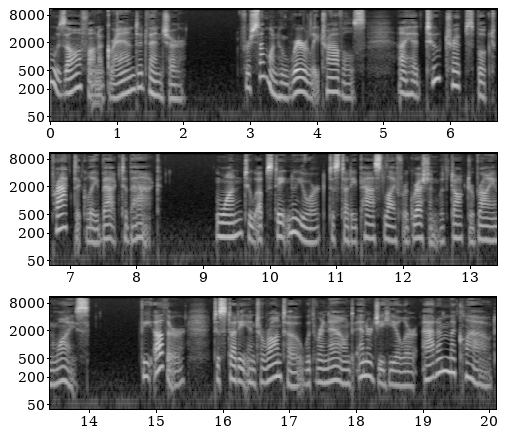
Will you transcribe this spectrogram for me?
was off on a grand adventure. For someone who rarely travels, I had two trips booked practically back to back. One to upstate New York to study past life regression with Dr. Brian Weiss. The other to study in Toronto with renowned energy healer Adam McLeod,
